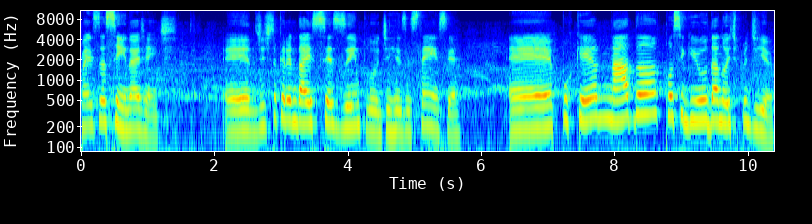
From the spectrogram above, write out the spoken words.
Mas assim, né, gente? É, a gente está querendo dar esse exemplo de resistência é porque nada conseguiu da noite pro dia.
